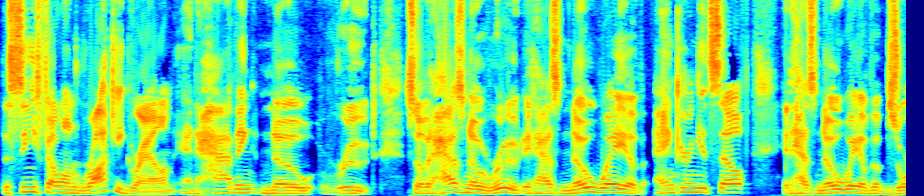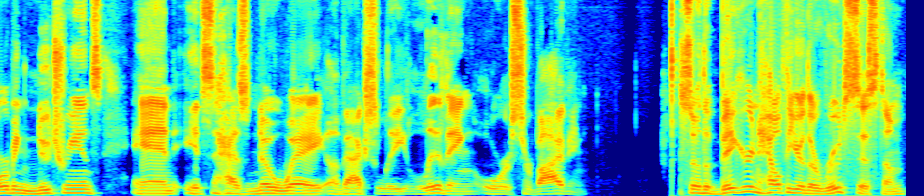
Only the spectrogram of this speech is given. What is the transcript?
the seed fell on rocky ground and having no root. So if it has no root, it has no way of anchoring itself, it has no way of absorbing nutrients, and it has no way of actually living or surviving. So the bigger and healthier the root system,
